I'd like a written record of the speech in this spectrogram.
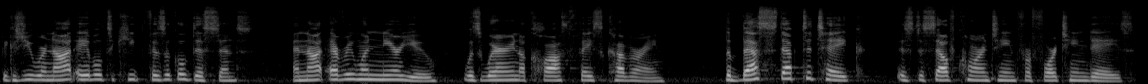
because you were not able to keep physical distance and not everyone near you was wearing a cloth face covering, the best step to take is to self quarantine for 14 days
